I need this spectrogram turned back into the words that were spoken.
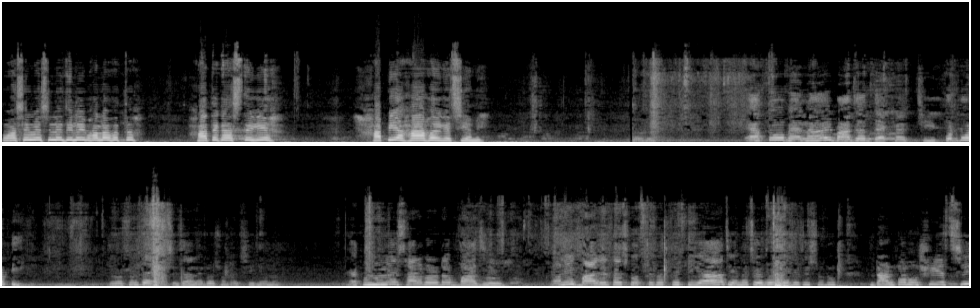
ওয়াশিং মেশিনে দিলেই ভালো হতো। হাতে কাচতে গিয়ে হাঁপিয়ে হা হয়ে গেছি আমি এত বেলায় বাজার দেখাচ্ছি পটবটি রসুনটা জানে রসুনটা ছিল না। এখন মনে হয় সাড়ে বারোটা বাজে। অনেক বাইরের কাজ করতে করতে পেঁয়াজ এনেছে এগুলো রেখেছি, শুধু ডালটা বসিয়েছি।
